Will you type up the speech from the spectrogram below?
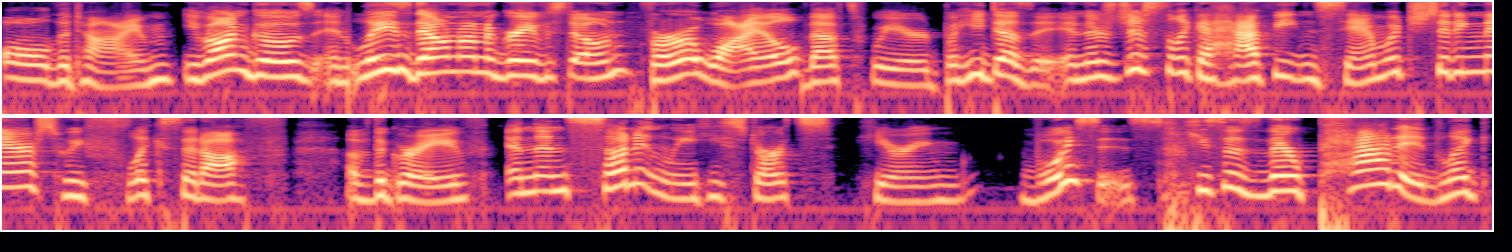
all the time. Ivan goes and lays down on a gravestone for a while. That's weird, but he does it. And there's just like a half eaten sandwich sitting there, so he flicks it off of the grave. And then suddenly he starts hearing voices. He says they're padded, like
